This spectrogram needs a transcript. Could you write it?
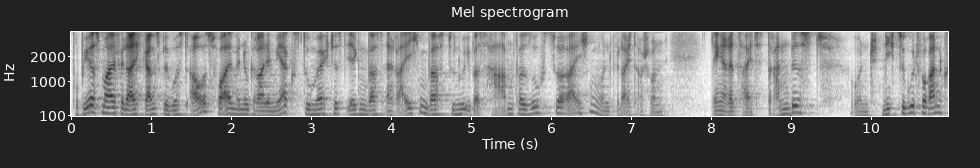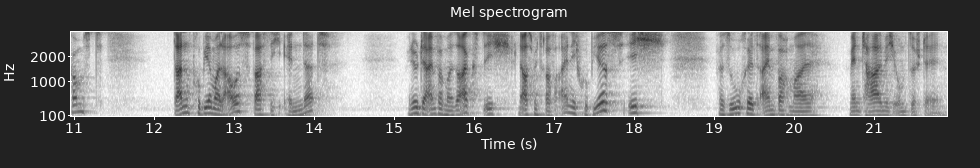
Probier es mal vielleicht ganz bewusst aus, vor allem wenn du gerade merkst, du möchtest irgendwas erreichen, was du nur übers Haben versuchst zu erreichen und vielleicht auch schon längere Zeit dran bist und nicht so gut vorankommst. Dann probier mal aus, was sich ändert. Wenn du dir einfach mal sagst, ich lasse mich darauf ein, ich probiere es, ich versuche jetzt einfach mal mental mich umzustellen,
